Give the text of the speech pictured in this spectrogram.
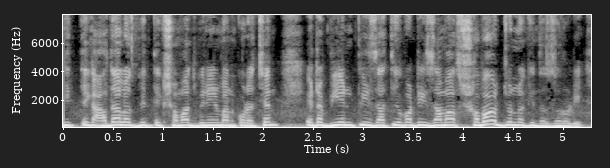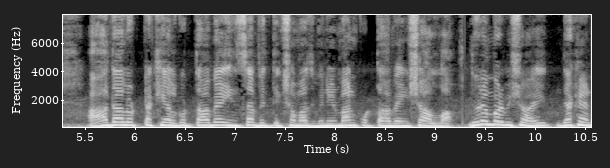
ভিত্তিক, আদালত ভিত্তিক সমাজ বিনির্মাণ করেছেন। এটা বিএনপি, জাতীয় পার্টি, জামাত সবার জন্য কিন্তু জরুরি। আদালতটা খেয়াল করতে হবে, ইনসাফ ভিত্তিক সমাজ বিনির্মাণ করতে হবে ইনশাআল্লাহ। দুই নম্বর বিষয়, দেখেন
